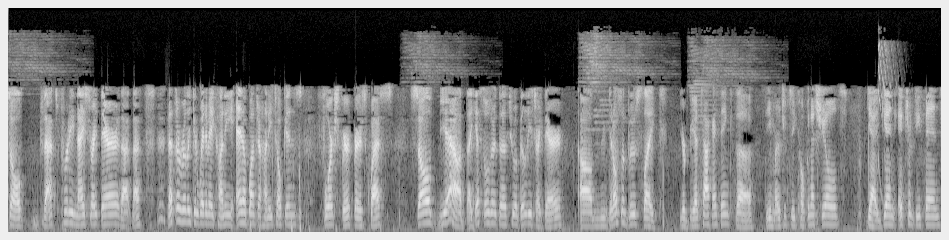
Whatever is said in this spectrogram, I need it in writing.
So that's pretty nice right there. That that's that's a really good way to make honey and a bunch of honey tokens for Spirit Bear's quests. So yeah, I guess those are the two abilities right there. Um, it also boosts like your B attack. I think the the emergency coconut shields. Yeah, again, extra defense.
